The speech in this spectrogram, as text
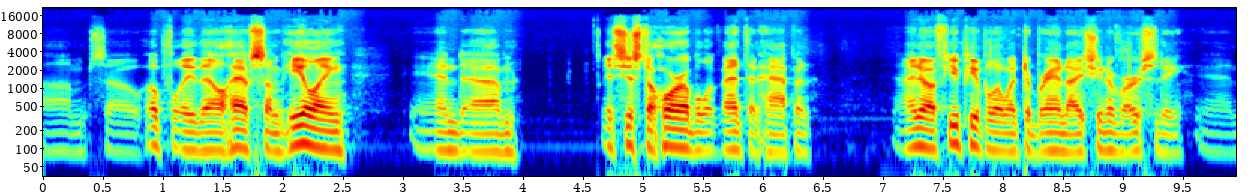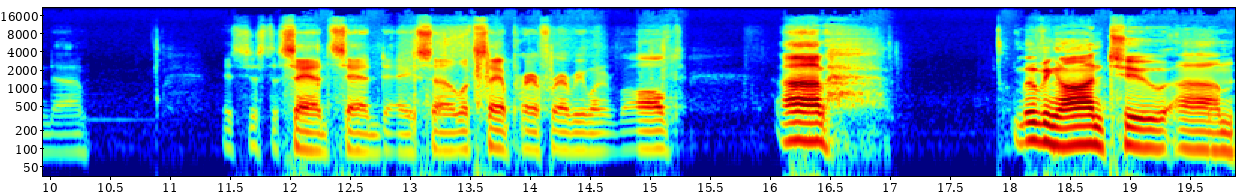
Um, so hopefully they'll have some healing and um, it's just a horrible event that happened. I know a few people that went to Brandeis University, and uh, it's just a sad, sad day. So let's say a prayer for everyone involved. Um, moving on to um,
